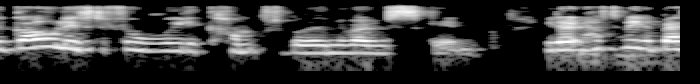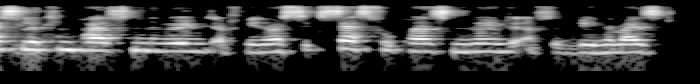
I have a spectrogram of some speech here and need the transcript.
the goal is to feel really comfortable in your own skin. You don't have to be the best looking person in the room. You don't have to be the most successful person in the room. You don't have to be the most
